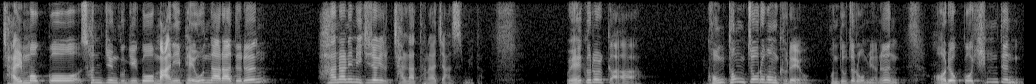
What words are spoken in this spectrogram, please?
잘 먹고 선진국이고 많이 배운 나라들은 하나님의 기적이 잘 나타나지 않습니다. 왜 그럴까? 공통적으로 보면 그래요. 공통적으로 보면은 어렵고 힘든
